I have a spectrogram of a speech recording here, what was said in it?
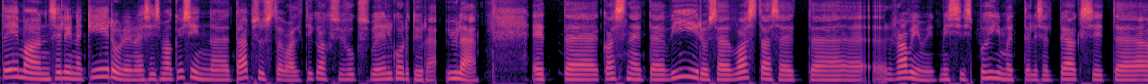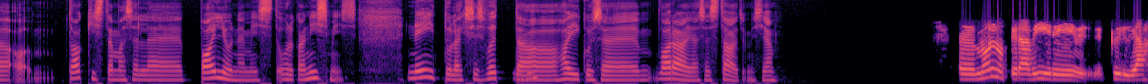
teema on selline keeruline, siis ma küsin äh, täpsustavalt igaks juhuks veel kord üle, üle, et äh, kas need viirusevastased äh, ravimid, mis siis põhimõtteliselt peaksid takistama selle paljunemist organismis, neid tuleks siis võtta mm -hmm. haiguse varajases staadiumis, jah? molnupiraviiri küll jah,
